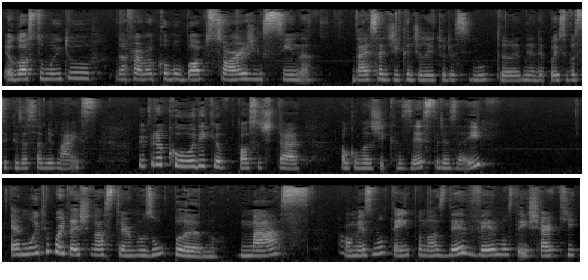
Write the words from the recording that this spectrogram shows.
Eu gosto muito da forma como Bob Sorge ensina dar essa dica de leitura simultânea. Depois, se você quiser saber mais, me procure que eu posso te dar algumas dicas extras aí. É muito importante nós termos um plano, mas ao mesmo tempo nós devemos deixar que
